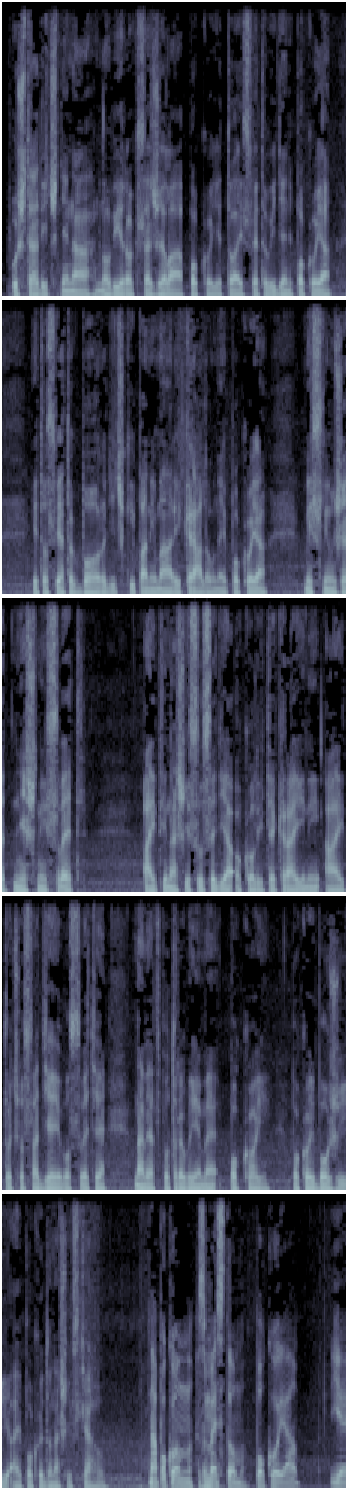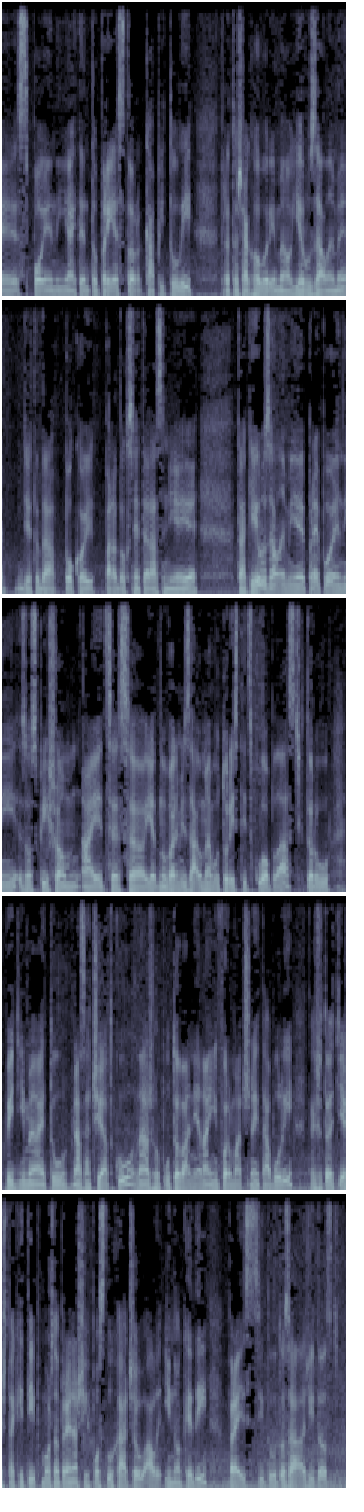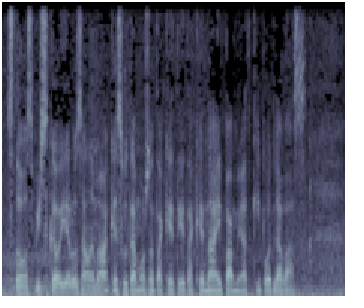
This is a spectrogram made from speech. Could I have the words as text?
Už tradične na Nový rok sa želá pokoj. Je to aj Svetový deň pokoja. Je to Sviatok Bohorodičky Pany Mári, kráľovnej pokoja. Myslím, že dnešný svet, aj tí naši susedia, okolité krajiny, aj to, čo sa deje vo svete, naviac potrebujeme pokoj pokoj Boží, aj pokoj do našich vzťahov. Napokon s mestom pokoja je spojený aj tento priestor kapituly, pretože ak hovoríme o Jeruzaleme, kde teda pokoj paradoxne teraz nie je, tak Jeruzalem je prepojený so Spíšom aj cez jednu veľmi zaujímavú turistickú oblasť, ktorú vidíme aj tu na začiatku nášho putovania na informačnej tabuli, takže to je tiež taký tip možno pre našich poslucháčov, ale inokedy prejsť si túto záležitosť z toho Spíšského Jeruzalema. Aké sú tam možno také tie také najpamiatky podľa vás?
